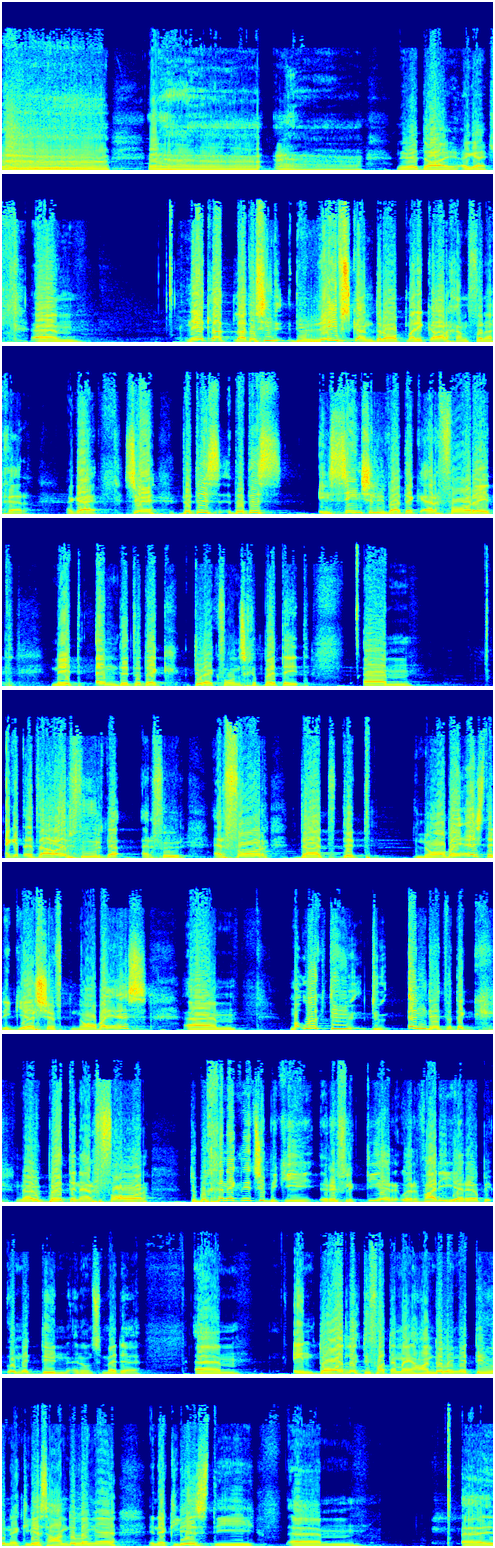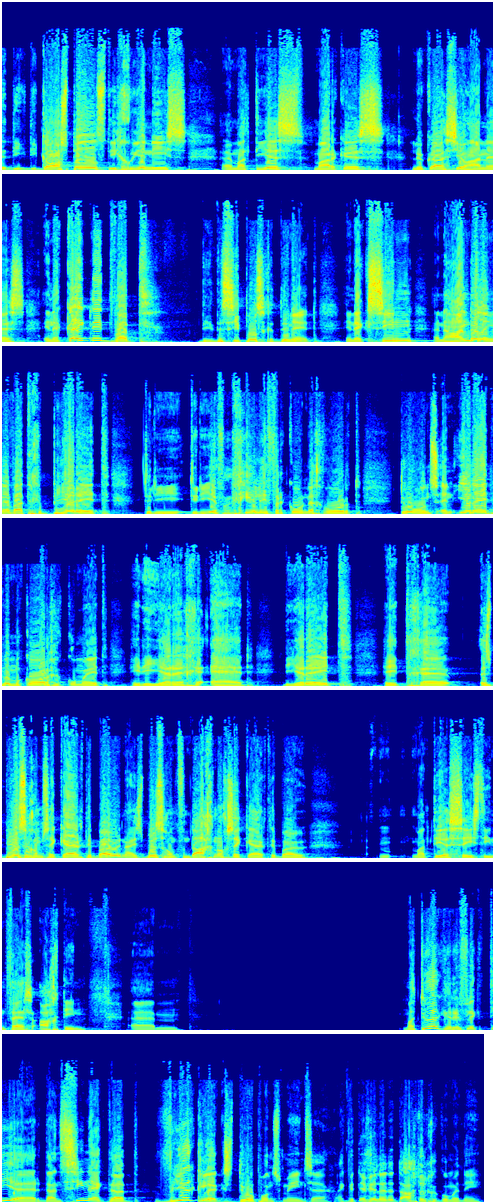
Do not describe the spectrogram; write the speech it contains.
Nee, daai. Okay. Ehm um, net laat laat ons die, die refs kan drop, maar die kar gaan vinniger. Okay. So dit is dit is essentially wat ek ervaar het net in dit wat ek toe ek vir ons gebid het. Ehm um, ek het wel ervoer dat ervoer ervaar dat dit naby is dat die gear shift naby is. Ehm um, maar ook toe toe in dit wat ek nou bid en ervaar, toe begin ek net so bietjie reflekteer oor wat die Here op die oomblik doen in ons midde. Ehm um, en dadelik toe vat hy my Handelinge toe en ek lees Handelinge en ek lees die ehm um, uh die die gospels, die goeie nuus, uh, Matteus, Markus, Lukas, Johannes en ek kyk net wat die disippels gedoen het en ek sien in Handelinge wat gebeur het toe die toe die evangelie verkondig word, toe ons in eenheid bymekaar gekom het, het die Here geadd. Die Here het het ge is besig om sy kerk te bou en hy is besig om vandag nog sy kerk te bou. Matteus 16 vers 18. Ehm um, Maar toe ek reflekteer, dan sien ek dat weekliks doop ons mense. Ek weet nie of julle dit agtergekom het nie.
